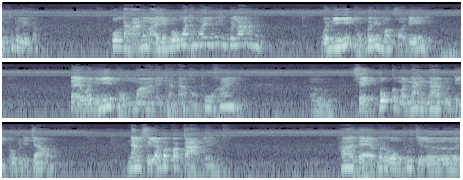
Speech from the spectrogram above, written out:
นเข้าไปเลยครับ พวกทหารทั้งหลายเห็นบอกมาทำไมยังไม่ถึงเวลาเนี่ยวันนี้ผมไม่ได้มาขอเดนแต่วันนี้ผมมาในฐานะของผู้ให้ เออเสร็จปุ๊บก็มานั่งหน้ากุฏิพระพุทธเจ้า นั่งเสร็จแล้วก็ประกาศเลยครับข้าแต่พระองค์ผู้เจริญ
